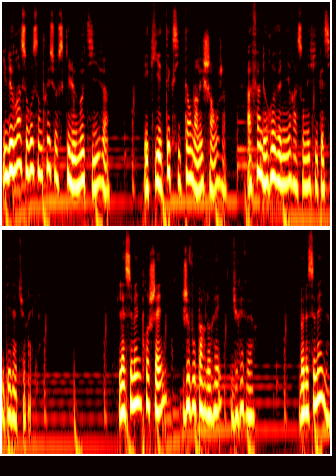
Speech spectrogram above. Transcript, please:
Il devra se recentrer sur ce qui le motive et qui est excitant dans l'échange afin de revenir à son efficacité naturelle. La semaine prochaine, je vous parlerai du rêveur. Bonne semaine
